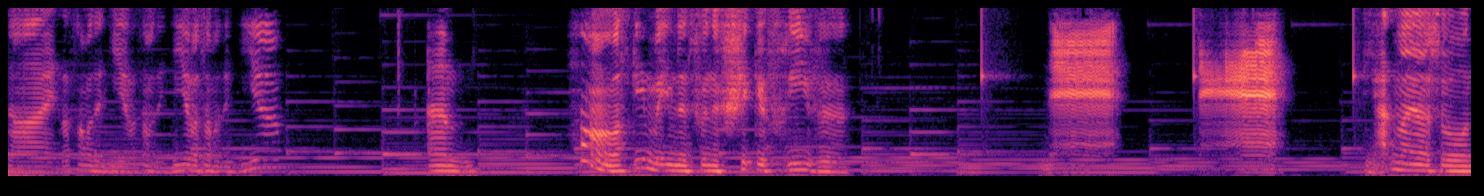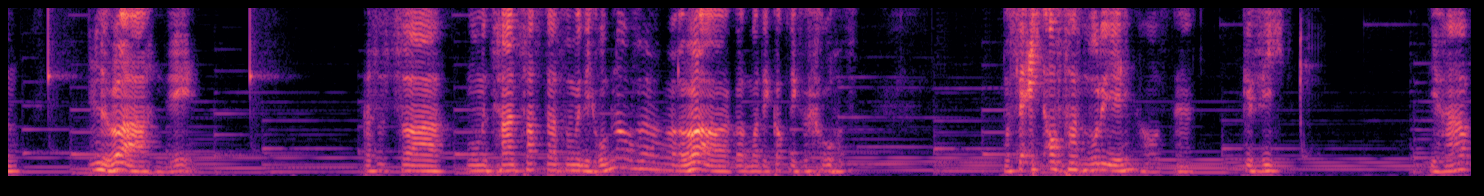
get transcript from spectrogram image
Nein, was haben wir denn hier? Was haben wir denn hier? Was haben wir denn hier? Ähm. Huh, was geben wir ihm denn für eine schicke Frise? Nee. Nee. Die hatten wir ja schon. Uah, nee. Das ist zwar momentan fast das, womit ich rumlaufe, aber... Oh Gott, mach den Kopf nicht so groß. Musst du echt aufpassen, wo du hier hinhaust, ne? Gesicht. Die, ha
